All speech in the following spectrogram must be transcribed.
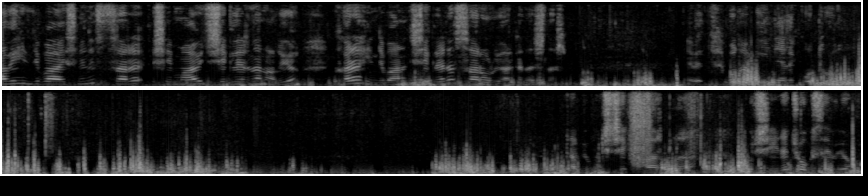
Mavi hindiba ismini sarı şey mavi çiçeklerinden alıyor. Kara hindibanın çiçeklerinden sarı oluyor arkadaşlar. Evet bu da iğnelik otu. Tabii bu çiçek farklı. Bu şeyi de çok seviyorum.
